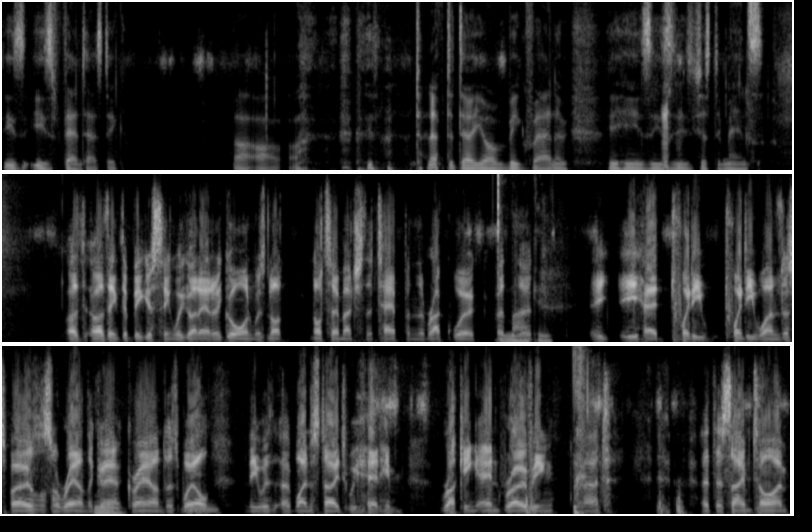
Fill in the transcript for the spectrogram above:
he's he's fantastic. Uh, uh, uh, I don't have to tell you I'm a big fan of his. He's, he's just immense. I, th- I, think the biggest thing we got out of Gawn was not, not so much the tap and the ruck work, but the, the he, he had 20, 21 disposals around the mm. ground as well. Mm. And he was at one stage we had him rucking and roving uh, at the same time.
